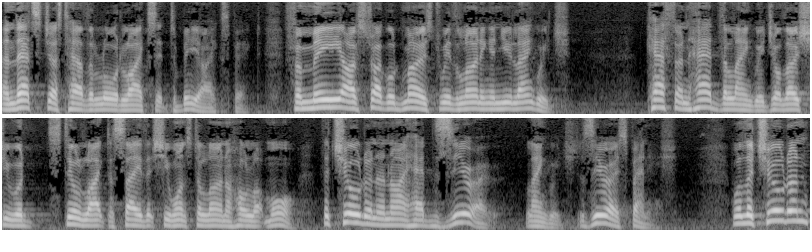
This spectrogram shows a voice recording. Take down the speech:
And that's just how the Lord likes it to be, I expect. For me, I've struggled most with learning a new language. Catherine had the language, although she would still like to say that she wants to learn a whole lot more. The children and I had zero language, zero Spanish. Well, the children,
